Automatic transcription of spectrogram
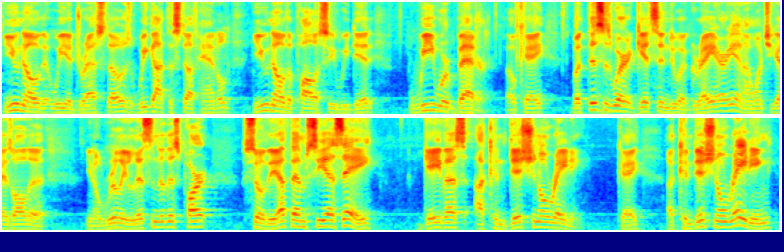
You know that we addressed those. We got the stuff handled. You know the policy we did. We were better, okay? But this is where it gets into a gray area, and I want you guys all to, you know, really listen to this part. So the FMCSA gave us a conditional rating, okay? A conditional rating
